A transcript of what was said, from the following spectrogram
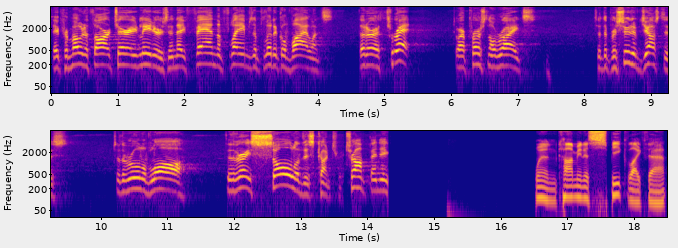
They promote authoritarian leaders and they fan the flames of political violence that are a threat to our personal rights to the pursuit of justice, to the rule of law, to the very soul of this country. Trump and the when communists speak like that,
